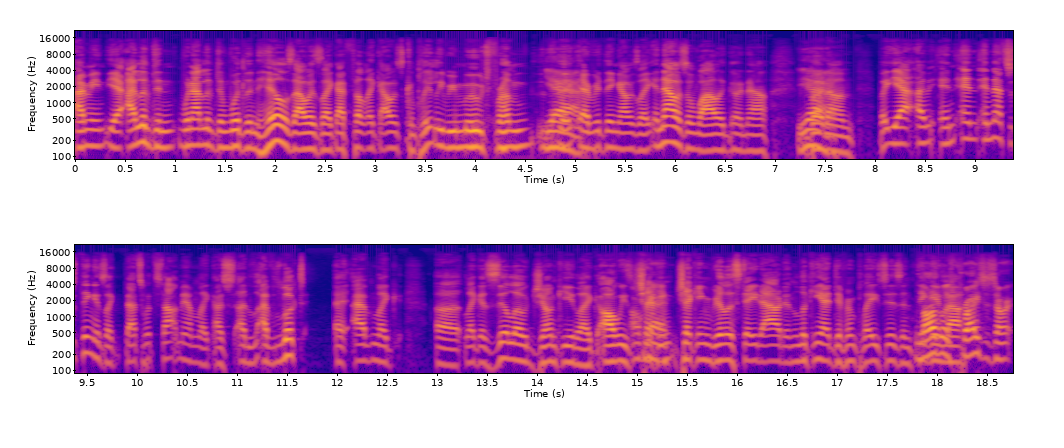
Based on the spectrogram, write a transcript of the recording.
I mean, yeah, I lived in when I lived in Woodland Hills. I was like, I felt like I was completely removed from like, Yeah. everything. I was like, and that was a while ago now. yeah. But um, but yeah, I mean, and and and that's the thing is like that's what stopped me. I'm like, I, have looked, I, I'm like. Uh, like a Zillow junkie, like always Okay. checking checking real estate out and looking at different places and a lot of thinking those about. prices aren't.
